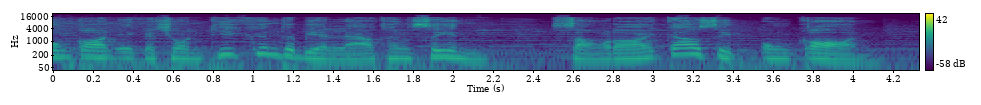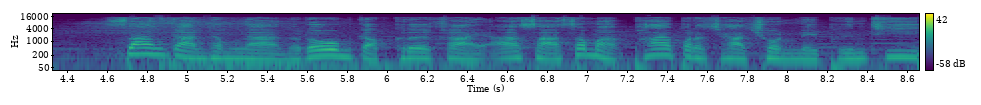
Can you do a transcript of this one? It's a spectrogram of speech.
องค์กรเอกชนที่ขึ้นทะเบียนแล้วทั้งสิ้น 290 องค์กร สร้างการทำงานร่วมกับเครือข่ายอาสาสมัครภาคประชาชนในพื้นที่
